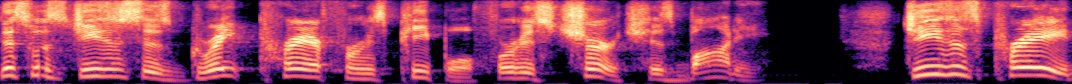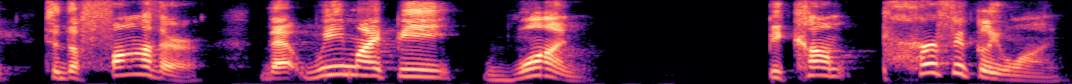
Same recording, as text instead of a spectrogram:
This was Jesus' great prayer for his people, for his church, his body. Jesus prayed to the Father that we might be one, become perfectly one,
